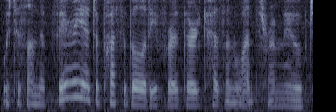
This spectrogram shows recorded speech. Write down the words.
which is on the very edge of possibility for a third cousin once removed.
